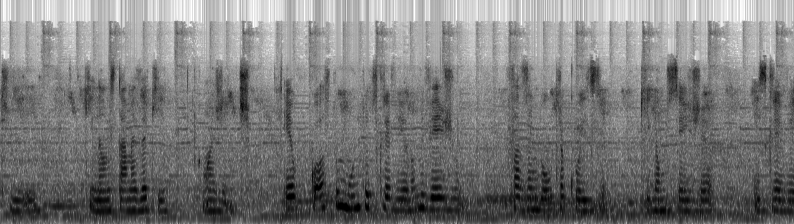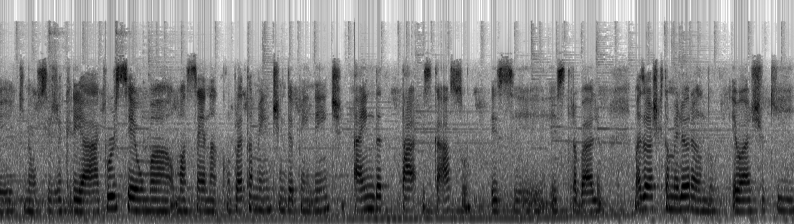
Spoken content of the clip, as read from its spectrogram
que que não está mais aqui com a gente. Eu gosto muito de escrever, eu não me vejo fazendo outra coisa que não seja escrever, que não seja criar. Por ser uma, uma cena completamente independente, ainda tá escasso esse, esse trabalho. Mas eu acho que está melhorando. Eu acho que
